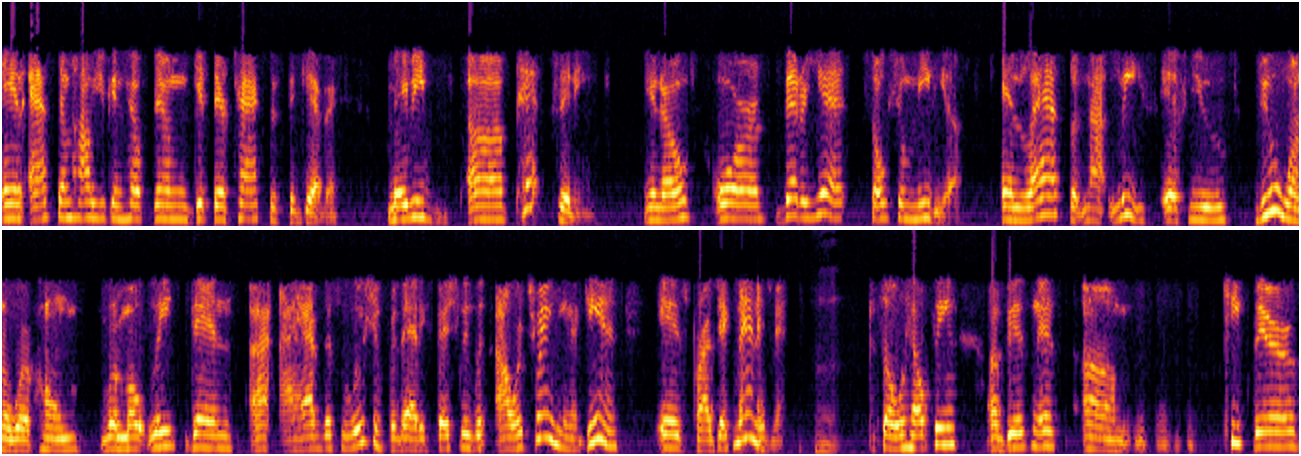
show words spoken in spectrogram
and ask them how you can help them get their taxes together. Maybe uh, pet sitting, you know, or better yet, social media. And last but not least, if you do want to work home remotely, then I, I have the solution for that, especially with our training. Again, is project management. Mm. So helping a business um, keep their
